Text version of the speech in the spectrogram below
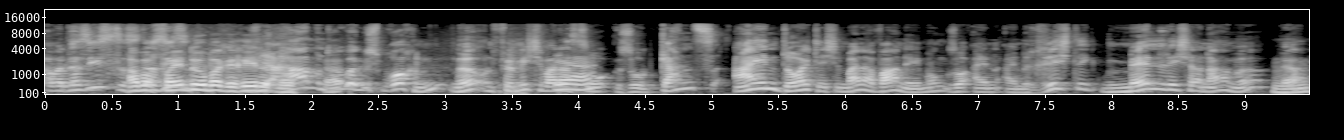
aber da siehst du Aber da vorhin drüber geredet. Wir noch. haben ja. drüber gesprochen, ne? Und für mich war ja. das so, so ganz eindeutig in meiner Wahrnehmung so ein, ein richtig männlicher Name. Mhm. Ja.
